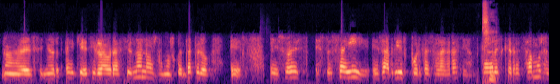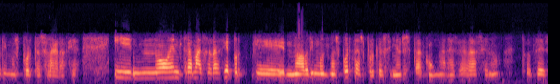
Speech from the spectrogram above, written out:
No, el Señor, hay que decir, la oración no nos damos cuenta, pero eh, eso es, esto es ahí, es abrir puertas a la gracia. Cada sí. vez que rezamos abrimos puertas a la gracia. Y no entra más gracia porque no abrimos más puertas, porque el Señor está con ganas de darse, ¿no? Entonces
